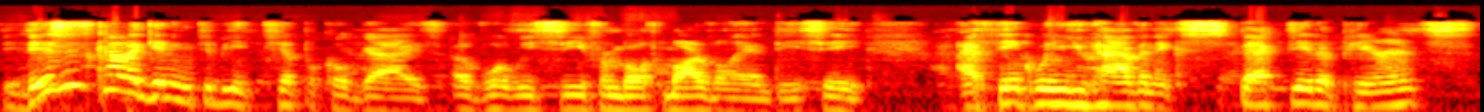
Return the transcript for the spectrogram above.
this is kind of getting to be typical, guys, of what we see from both Marvel and DC. I think when you have an expected appearance,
